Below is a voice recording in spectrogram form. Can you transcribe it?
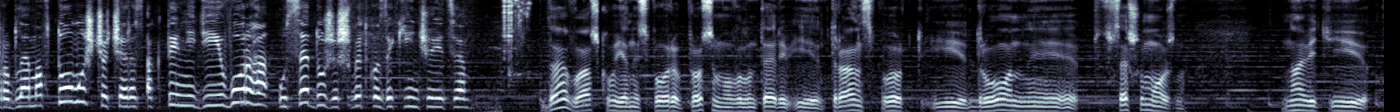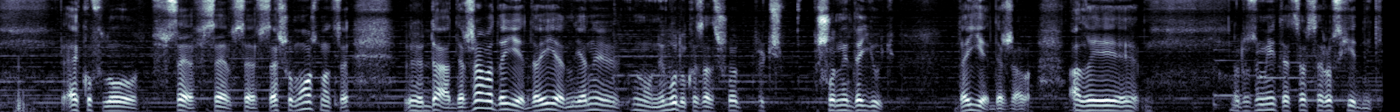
Проблема в тому, що через активні дії ворога усе дуже швидко закінчується. Да, важко, я не спорю. Просимо волонтерів і транспорт, і дрони, все, що можна. Навіть і екофло, все, все, все, все, що можна, це е, да, держава дає, дає. Я не, ну, не буду казати, що, що не дають. Дає держава. Але розумієте, це все розхідники.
